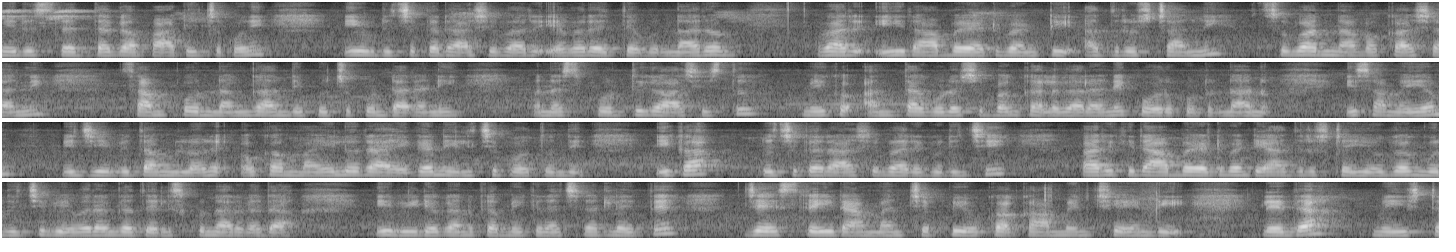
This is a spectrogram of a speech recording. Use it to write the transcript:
మీరు శ్రద్ధగా పాటించుకొని ఈ వృచ్చిక రాశి వారు ఎవరైతే ఉన్నారో వారు ఈ రాబోయేటువంటి అదృష్టాన్ని సువర్ణ అవకాశాన్ని సంపూర్ణంగా అందిపుచ్చుకుంటారని మనస్ఫూర్తిగా ఆశిస్తూ మీకు అంతా కూడా శుభం కలగాలని కోరుకుంటున్నాను. ఈ సమయం మీ జీవితంలోనే ఒక మైలురాయిగా నిలిచిపోతుంది. ఇక రుచిక రాశి వారి గురించి వారికి రాబోయేటువంటి అదృష్ట యోగం గురించి వివరంగా తెలుసుకున్నారు కదా. ఈ వీడియో కనుక మీకు నచ్చినట్లయితే జై శ్రీరామ్ అని చెప్పి ఒక కామెంట్ చేయండి. లేదా మీ ఇష్ట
